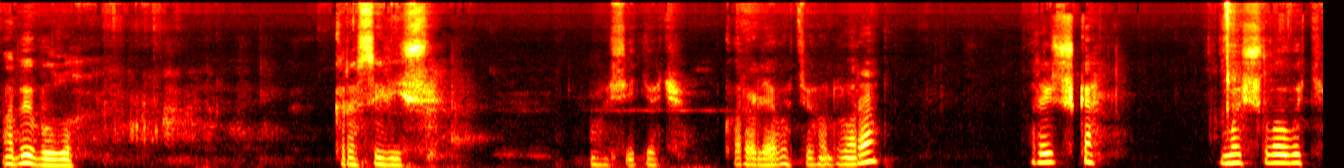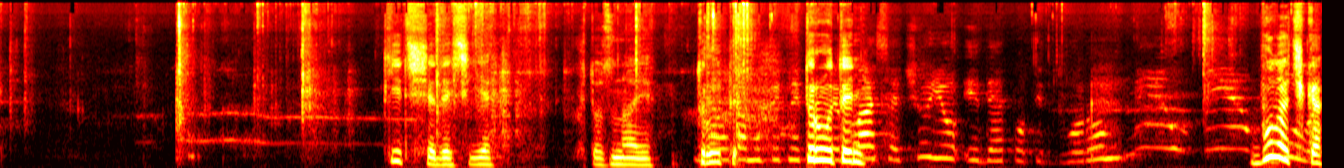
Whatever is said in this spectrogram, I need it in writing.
Аби було красивіше. Ось ідуть королева цього двора. Ричка миш ловить. Кіт ще десь є, хто знає. Трути. Я там у квітнику трутень. чую, іде попід двором. Булочка.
